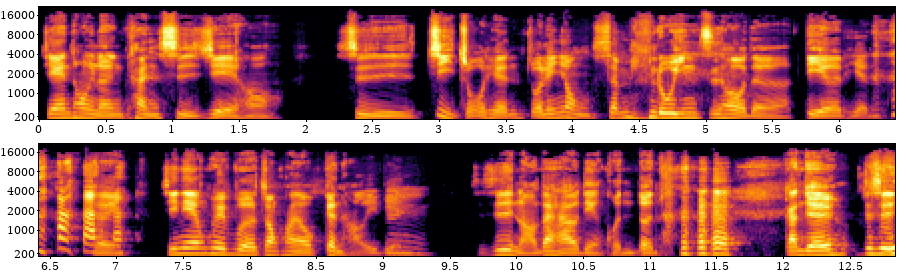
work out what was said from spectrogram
今天通灵人看世界，哈，是继昨天昨天用生命录音之后的第二天。对，今天恢复的状况又更好一点，只是脑袋还有点混沌，感觉就是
